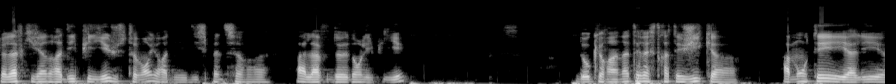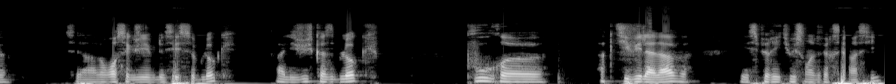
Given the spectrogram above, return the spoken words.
La lave qui viendra des piliers justement, il y aura des dispensers à lave dans les piliers. Donc il y aura un intérêt stratégique à, à monter et aller, euh, c'est à l'endroit c'est que j'ai laissé ce bloc, aller jusqu'à ce bloc pour euh, activer la lave et espérer tuer son adversaire ainsi.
